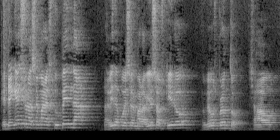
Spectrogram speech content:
Que tengáis una semana estupenda, la vida puede ser maravillosa, os quiero, nos vemos pronto, chao.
